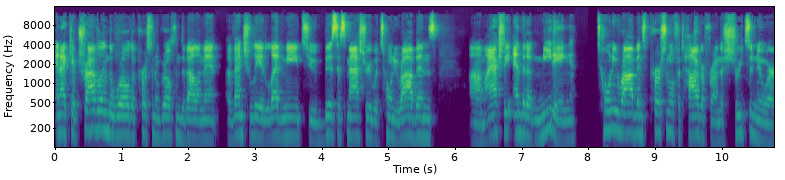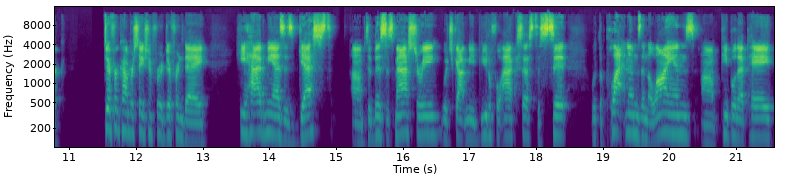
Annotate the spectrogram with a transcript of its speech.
and I kept traveling the world of personal growth and development. Eventually, it led me to business mastery with Tony Robbins. Um, I actually ended up meeting Tony Robbins' personal photographer on the streets of Newark. Different conversation for a different day. He had me as his guest um, to Business Mastery, which got me beautiful access to sit with the platinums and the lions, uh, people that pay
